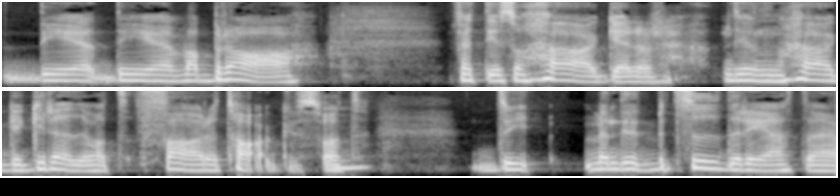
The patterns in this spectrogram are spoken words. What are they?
det, det var bra. För att det är så höger, det är en höger grej att ha ett företag. Så att det, men det betyder det att eh,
